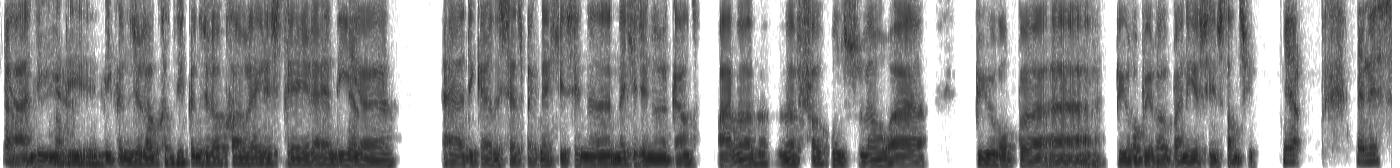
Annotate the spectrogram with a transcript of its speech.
Ja, ja, en die. Die, die, kunnen zich ook, die kunnen zich ook gewoon registreren en die, ja. uh, uh, die krijgen de setsback netjes in, uh, netjes in hun account. Maar we, we focussen wel puur, op, puur op Europa in eerste instantie. Ja, en is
